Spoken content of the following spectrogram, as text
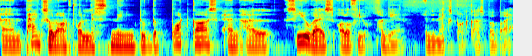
and thanks a lot for listening to the podcast and i'll see you guys all of you again in the next podcast. Bye bye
